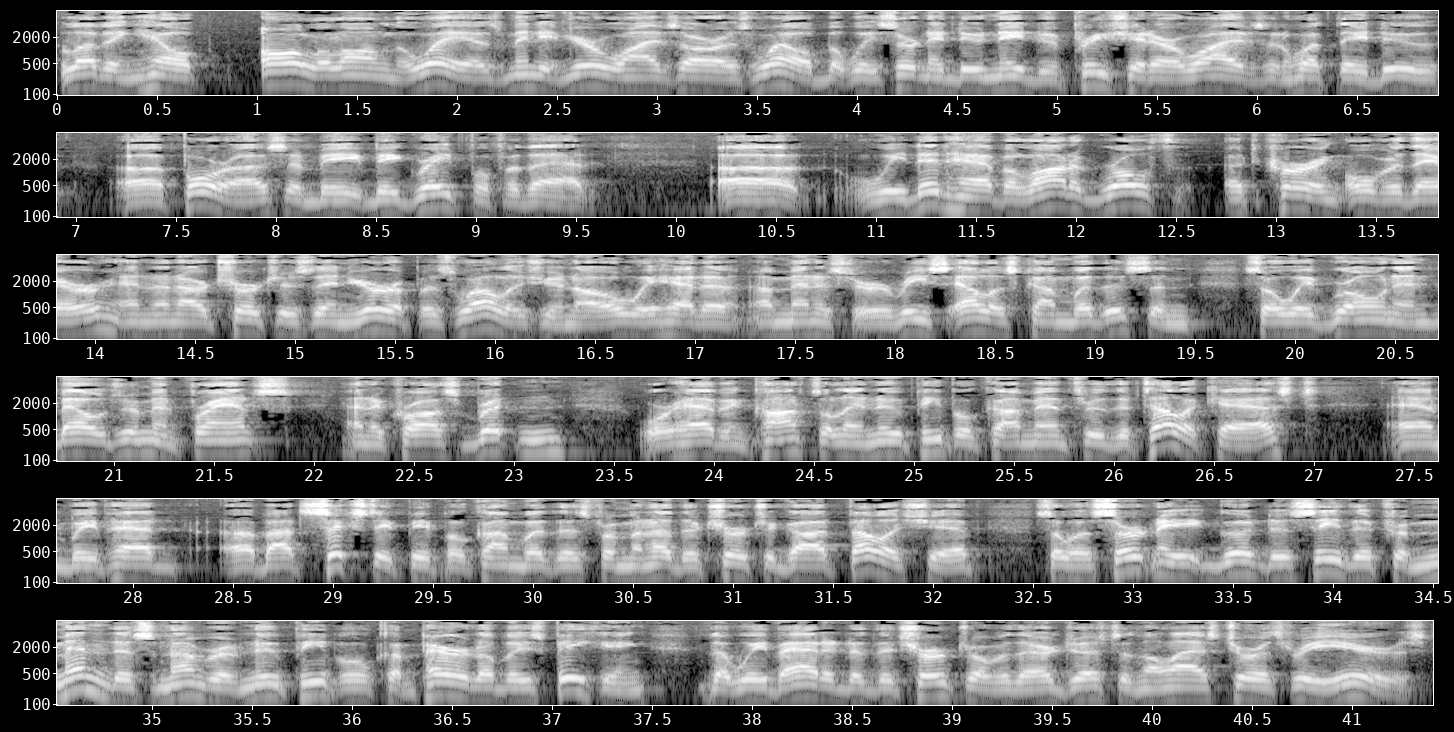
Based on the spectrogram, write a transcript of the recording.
loving help all along the way, as many of your wives are as well. But we certainly do need to appreciate our wives and what they do uh, for us and be be grateful for that. Uh, we did have a lot of growth occurring over there and in our churches in Europe as well, as you know. We had a, a minister, Reese Ellis, come with us, and so we've grown in Belgium and France and across Britain. We're having constantly new people come in through the telecast and we've had about 60 people come with us from another Church of God fellowship. So it's certainly good to see the tremendous number of new people, comparatively speaking, that we've added to the church over there just in the last two or three years.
